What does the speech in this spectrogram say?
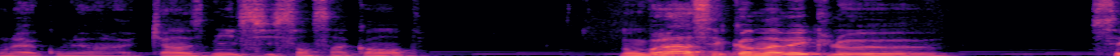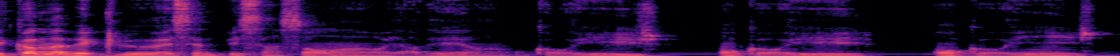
on est à combien là? 15 650. Donc voilà, c'est comme avec le, c'est comme avec le S&P 500. Hein, regardez, hein, on corrige, on corrige, on corrige.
